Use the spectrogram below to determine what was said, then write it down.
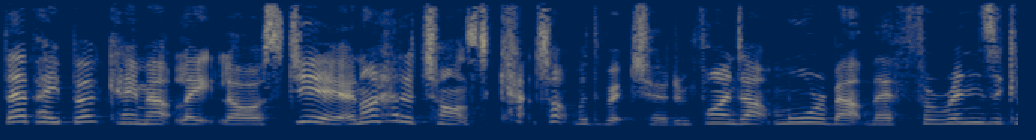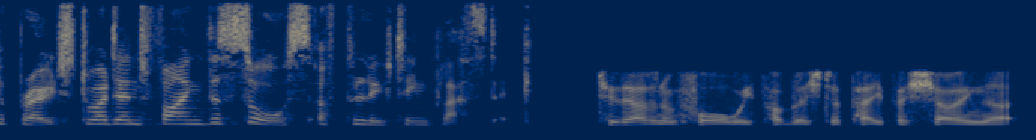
Their paper came out late last year, and I had a chance to catch up with Richard and find out more about their forensic approach to identifying the source of polluting plastic. 2004, we published a paper showing that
